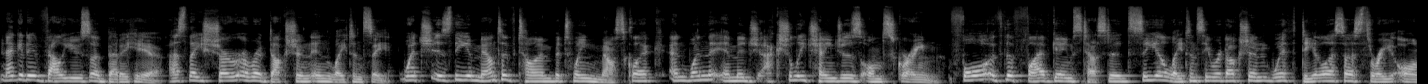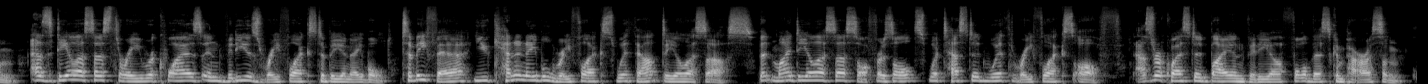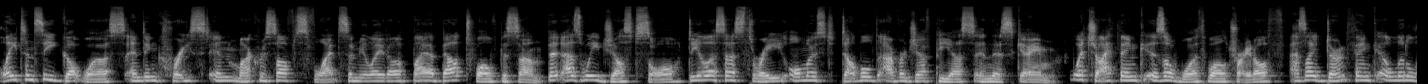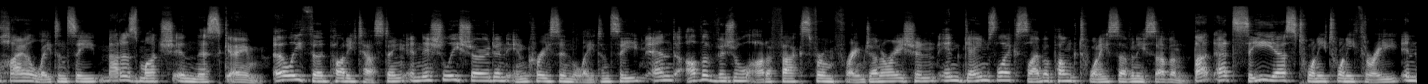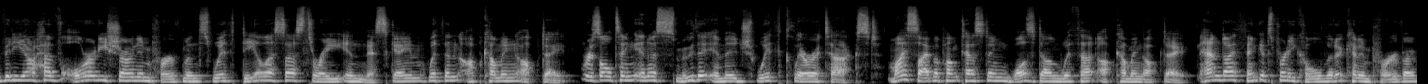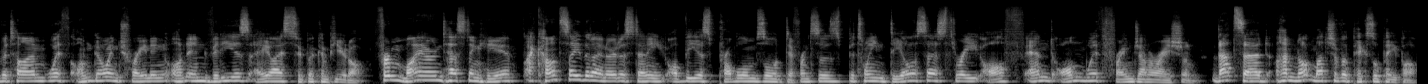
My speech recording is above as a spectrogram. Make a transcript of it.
Negative values are better here, as they show a reduction in latency, which is the amount of time between mouse click and when the image actually changes on screen. Four of the five games tested see a latency reduction with DLSS 3 on, as DLSS 3 requires NVIDIA's reflex to be enabled. To be fair, you can enable reflex without DLSS, but my DLSS off results were tested with reflex off, as requested by NVIDIA for this comparison. Latency got worse and increased in Microsoft's Flight Simulator by about 12%, but as we just saw, DLSS 3 almost doubled average FPS in this game, which I think is a worthwhile trade-off, as I don't think a little higher latency matters much in this game. Early third-party testing initially showed an increase in latency and other visual artifacts from frame generation in games like Cyberpunk 2077, but at CES 2023, Nvidia have already shown improvements with DLSS 3 in this game with an upcoming update, resulting in a smoother image with clearer text. My Cyberpunk testing was done with that upcoming update, and I think it's pretty cool that it can improve over time with ongoing training on Nvidia's AI supercomputer. From my own testing here, I can't say that I noticed any obvious problems or differences between DLSS 3 off and on with frame generation. That said, I'm not much of a pixel peeper,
